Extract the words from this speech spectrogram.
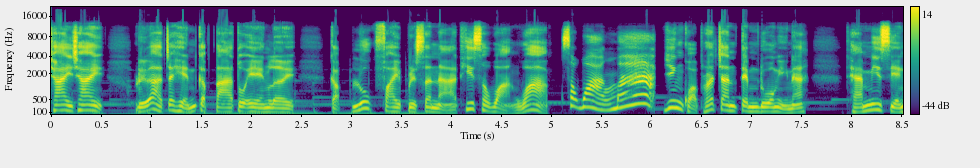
ใช่ใช่ หรืออาจจะเห็นกับตาตัวเองเลย กับลูกไฟปริศนาที่สว่างวาบ สว่างมาก ยิ่งกว่าพระจันทร์เต็มดวงอีกนะ แถมมีเสียง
